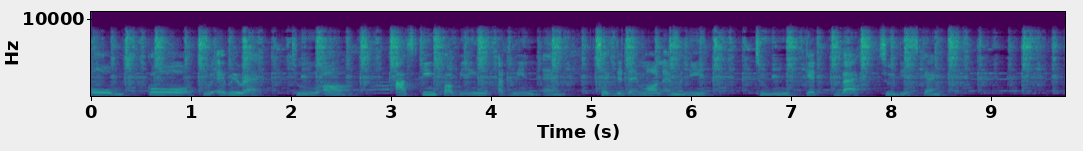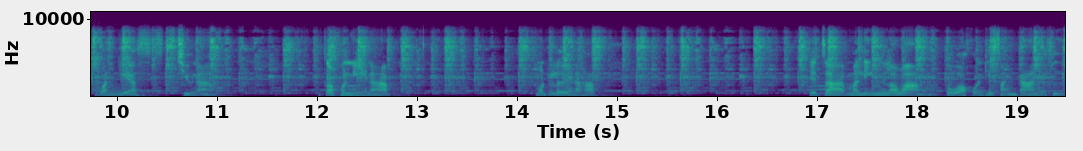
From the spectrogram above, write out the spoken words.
Om go to everywhere to uh, asking for being admin and take the diamond and money to get back to this gang. One years till now. ก็คนนี้นะครับ หมดเลยนะครับ เดี๋ยวจะมาลิงก์ระหว่างตัวคนที่สั่งการก็คือ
